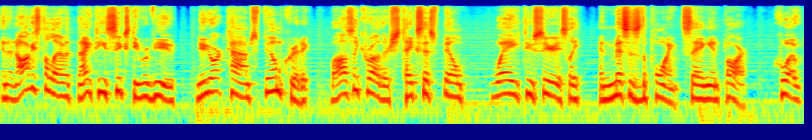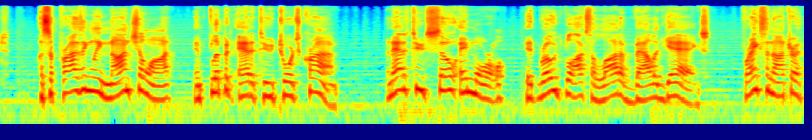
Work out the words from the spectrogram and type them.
In an August 11, 1960 review, New York Times film critic Bosley Crothers takes this film way too seriously and misses the point, saying in part, quote, a surprisingly nonchalant and flippant attitude towards crime. An attitude so amoral, it roadblocks a lot of valid gags. Frank Sinatra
